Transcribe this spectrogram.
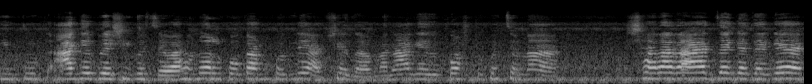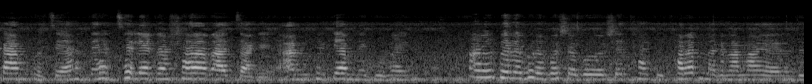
কিন্তু আগে বেশি করছে, এখন অল্প কাম করলে আসে যাও। মানে আগে কষ্ট করছ না। সারা রাত জায়গা জায়গায় কাম করছে। এখন দেখেন ছেলেটা সারা রাত জাগে। আমি ফির কেমনি ঘুমাই? আমি ফেরে ফেরে বসে বসে থাকি। খারাপ লাগে না মায়ের। যে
